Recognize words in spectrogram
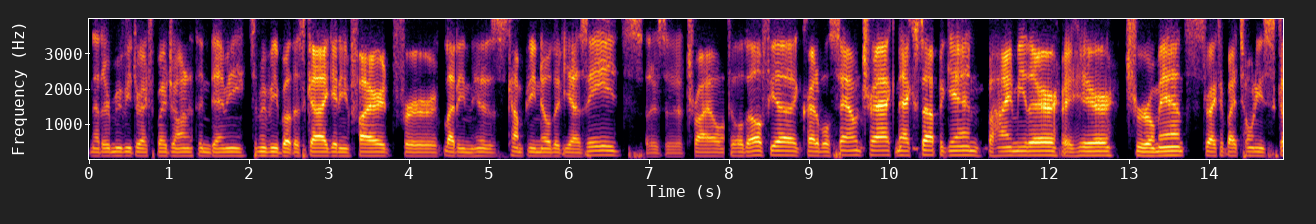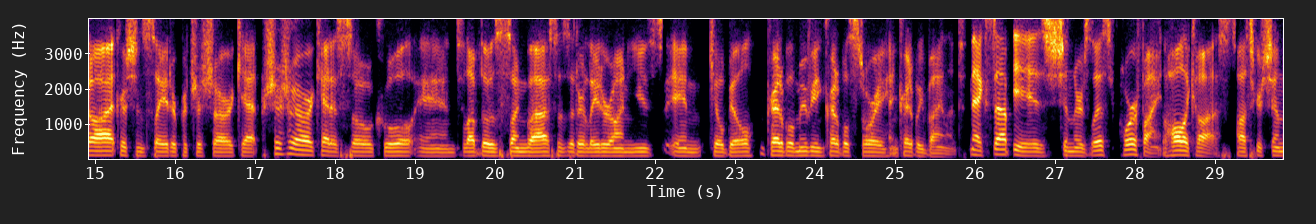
another movie directed by Jonathan Demme. It's a movie about this guy getting fired for letting his company know that he has AIDS. There's a trial in Philadelphia, incredible soundtrack. Next up, again, behind me there, right here, True Romance, directed by Tony Scott, Christian Slater, Patricia Arquette. Patricia Arquette is so cool and love those sunglasses that are later on used in Kill Bill. Incredible movie, incredible story, incredibly violent. Next up is Schindler's List, horrifying. The Holocaust. Oskar Schindler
